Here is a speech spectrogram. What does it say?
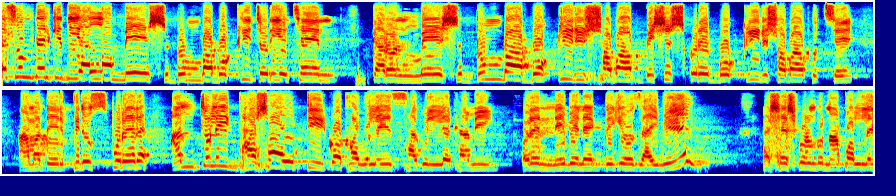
রাসূলদেরকে দিয়ে আল্লাহ মেষ, দুম্বা, বকরি চড়িয়েছেন, কারণ মেষ, দুম্বা, বকরির স্বভাব, বিশেষ করে বকরির স্বভাব হচ্ছে আমাদের পিরোজপুরের আঞ্চলিক ভাষায় একটি কথা বলে, ছাগল লেখামি। ওরে নেবেন একদিকেও যাইবে। আর শেষ পর্যন্ত না পারলে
